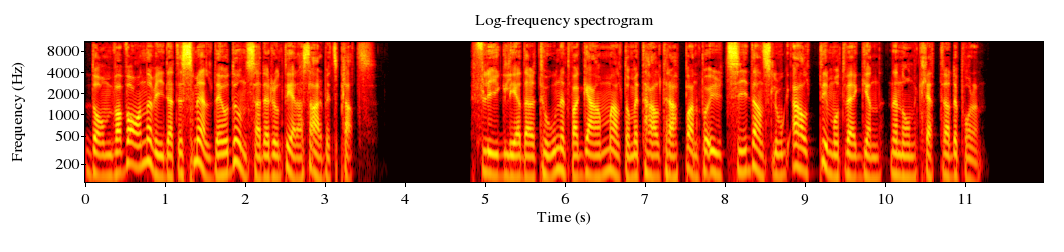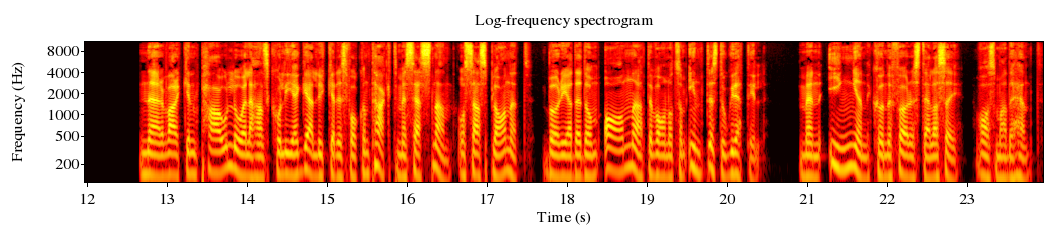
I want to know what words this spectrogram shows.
De var vana vid att det smällde och dunsade runt deras arbetsplats. Flygledartornet var gammalt och metalltrappan på utsidan slog alltid mot väggen när någon klättrade på den. När varken Paolo eller hans kollega lyckades få kontakt med Cessnan och SAS-planet började de ana att det var något som inte stod rätt till. Men ingen kunde föreställa sig vad som hade hänt.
